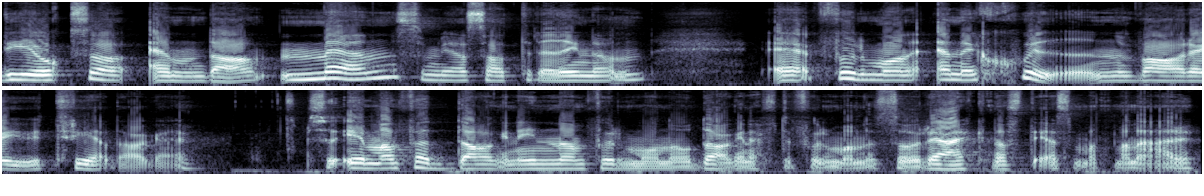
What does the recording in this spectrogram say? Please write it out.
Det är också en dag, men som jag sa till dig innan, eh, fullmåneenergin varar ju i tre dagar. Så är man född dagen innan fullmåne och dagen efter fullmåne så räknas det som att man är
